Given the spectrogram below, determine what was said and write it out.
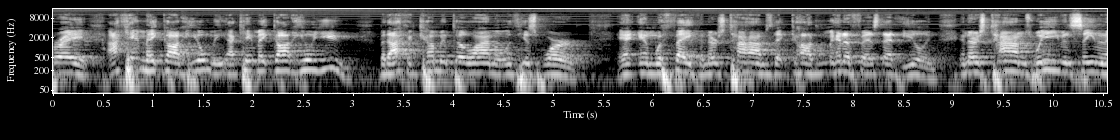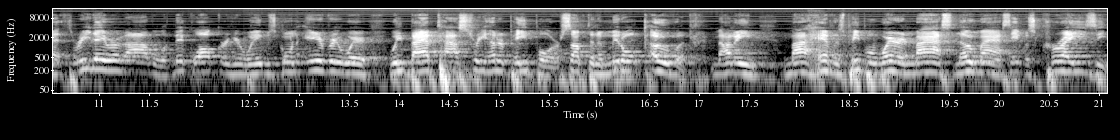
pray. I can't make God heal me. I can't make God heal you. But I can come into alignment with His Word and, and with faith. And there's times that God manifests that healing. And there's times we even seen in that three day revival with Nick Walker here when he was going everywhere. We baptized 300 people or something in the middle of COVID. I mean, my heavens, people wearing masks, no masks. It was crazy.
